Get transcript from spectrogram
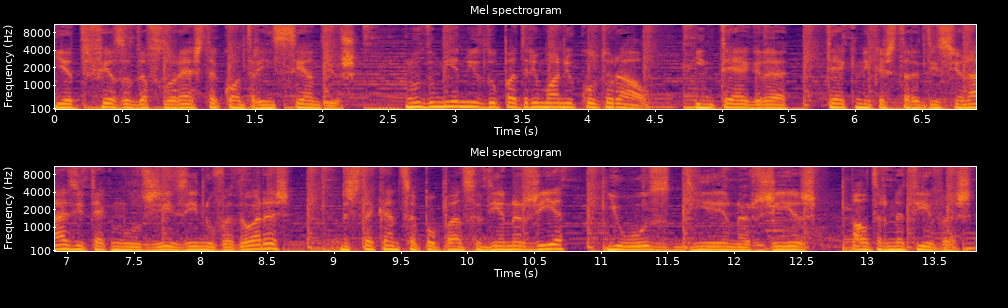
e a defesa da floresta contra incêndios. No domínio do património cultural, integra técnicas tradicionais e tecnologias inovadoras, destacando-se a poupança de energia e o uso de energias alternativas.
